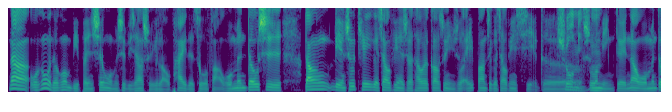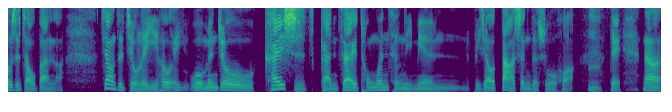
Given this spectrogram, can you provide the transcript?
那我跟我的共比本身我们是比较属于老派的做法，我们都是当脸书贴一个照片的时候，他会告诉你说，哎，帮这个照片写个说明说。说明对，那我们都是照办了。这样子久了以后，哎，我们就开始敢在同温层里面比较大声的说话。嗯，对，那。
